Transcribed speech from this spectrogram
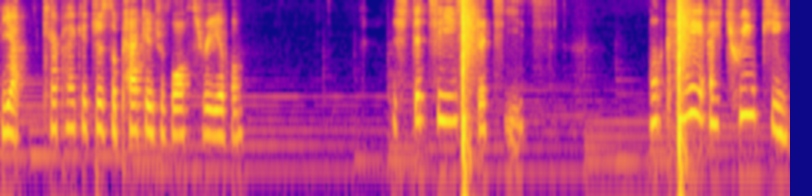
Yeah, Care Package is a package of all three of them. Stretchy, stretchies. Okay, I drinking.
